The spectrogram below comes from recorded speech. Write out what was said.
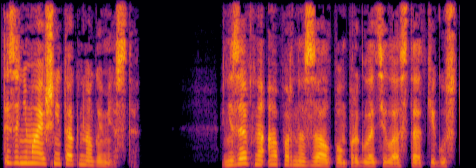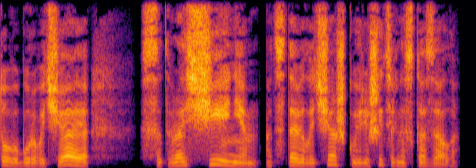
Ты занимаешь не так много места». Внезапно Апорна залпом проглотила остатки густого бурого чая, с отвращением отставила чашку и решительно сказала.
